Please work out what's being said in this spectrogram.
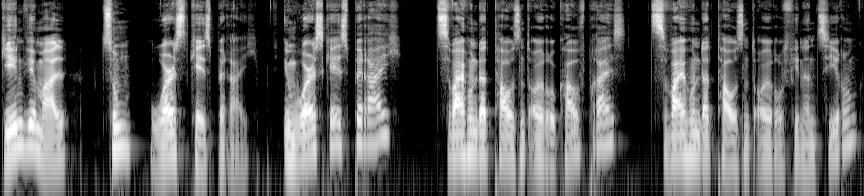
gehen wir mal zum Worst-Case-Bereich. Im Worst-Case-Bereich 200.000 Euro Kaufpreis, 200.000 Euro Finanzierung,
